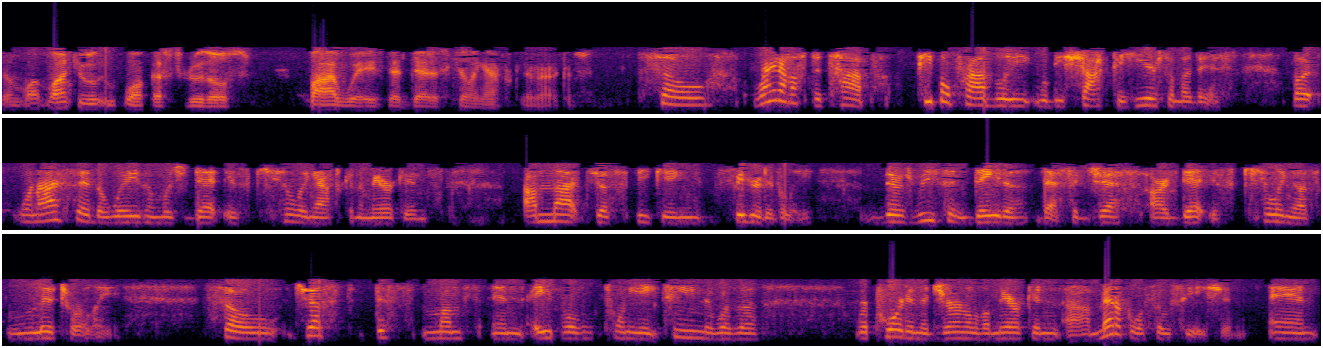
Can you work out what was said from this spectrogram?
Why don't you walk us through those five ways that debt is killing African Americans? So right off the top, people probably will be shocked to hear some of this. But when I said the ways in which debt is killing African Americans, I'm not just speaking figuratively. There's recent data that suggests our debt is killing us literally. So just this month in April 2018, there was a report in the Journal of American uh, Medical Association. And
